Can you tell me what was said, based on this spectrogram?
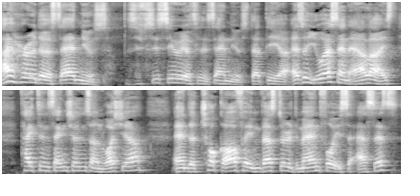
I heard uh, sad news seriously sad news that the uh, as the U.S. and allies tighten sanctions on Russia and uh, choke off investor demand for its assets,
